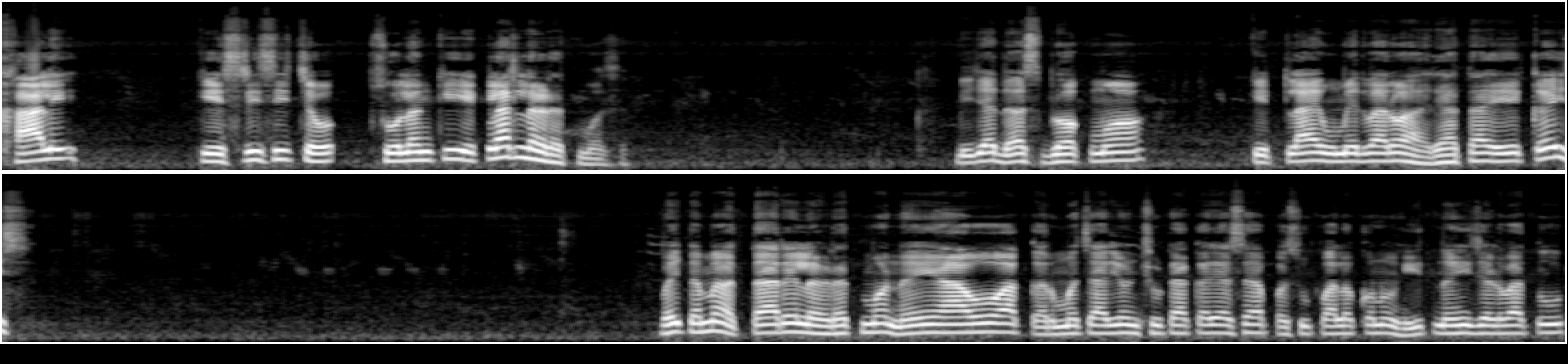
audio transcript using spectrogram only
ખાલી કેસરીસિંહ સોલંકી એકલા જ લડતમાં છે. બીજા દસ બ્લોકમાં કેટલાય ઉમેદવારો હાર્યા હતા એ કહીશ. ભાઈ, તમે અત્યારે લડતમાં નહીં આવો, આ કર્મચારીઓને છૂટા કર્યા છે, આ પશુપાલકોનું હિત નહીં જળવાતું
